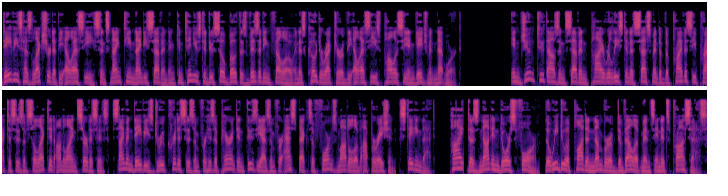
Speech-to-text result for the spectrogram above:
Davies has lectured at the LSE since 1997 and continues to do so both as visiting fellow and as co-director of the LSE's Policy Engagement Network. In June 2007 Pi released an assessment of the privacy practices of selected online services. Simon Davies drew criticism for his apparent enthusiasm for aspects of Phorm's model of operation, stating that Pi does not endorse Phorm, though we do applaud a number of developments in its process.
